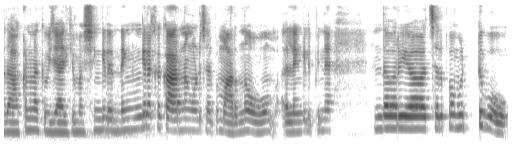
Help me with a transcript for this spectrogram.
ഇതാക്കണം എന്നൊക്കെ വിചാരിക്കും. പക്ഷേങ്കിൽ എന്തെങ്കിലുമൊക്കെ കാരണം കൊണ്ട് ചിലപ്പോൾ മറന്നു പോകും അല്ലെങ്കിൽ പിന്നെ എന്താ പറയുക ചിലപ്പോൾ വിട്ടുപോകും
